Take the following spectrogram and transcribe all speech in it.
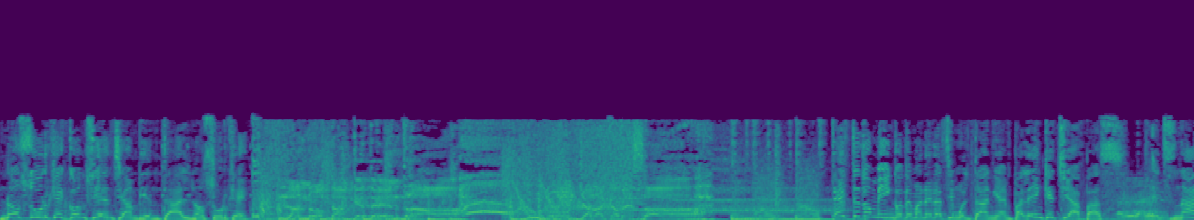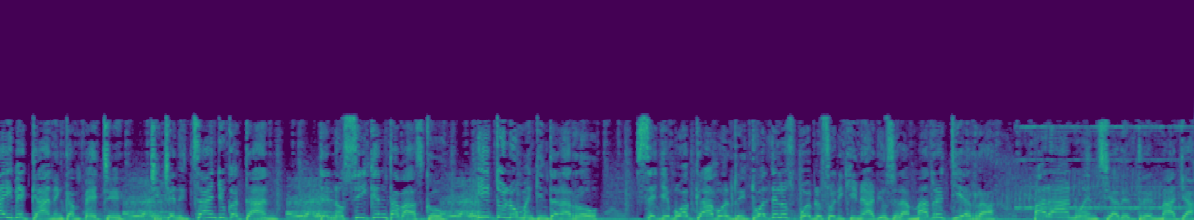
No surge conciencia ambiental, no surge. La nota que te entra. La cabeza. Este domingo, de manera simultánea, en Palenque, Chiapas, Exnay Becán, en Campeche, Chichen Itzá, en Yucatán, Tenosique, en Tabasco y Tulum, en Quintana Roo, se llevó a cabo el ritual de los pueblos originarios de la Madre Tierra para anuencia del Tren Maya.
